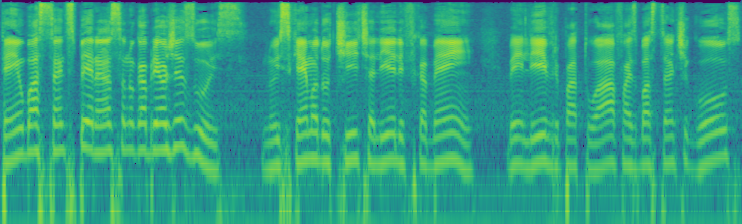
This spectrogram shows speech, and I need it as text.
Tenho bastante esperança no Gabriel Jesus. No esquema do Tite ali, ele fica bem, bem livre para atuar, faz bastante gols,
